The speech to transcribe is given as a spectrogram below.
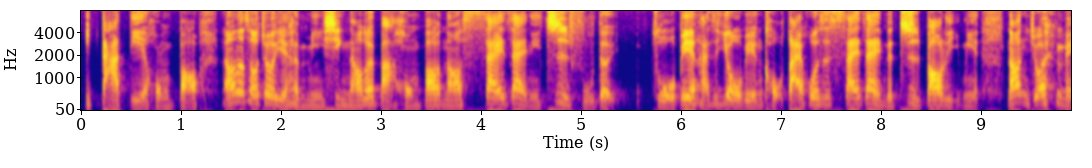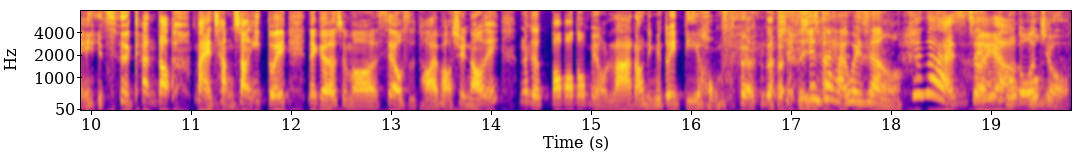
一大叠红包，然后那时候就也很迷信，然后都会把红包然后塞在你制服的。左边还是右边口袋，或者是塞在你的制包里面，然后你就会每一次看到卖场上一堆那个什么 sales 跑来跑去，然后哎，那个包包都没有拉，然后里面都一叠红色的。现在还会这样哦？现在还是这样？多久？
